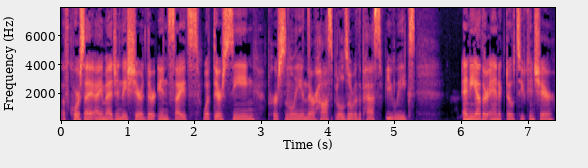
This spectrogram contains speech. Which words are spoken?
Of course, I, I imagine they shared their insights, what they're seeing personally in their hospitals over the past few weeks. Any other anecdotes you can share?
